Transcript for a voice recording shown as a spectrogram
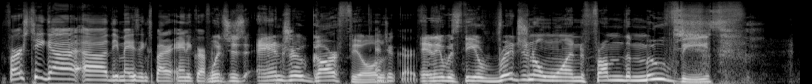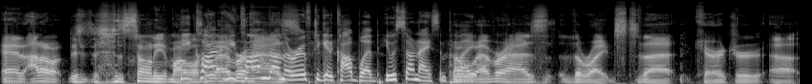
First, he got uh, the Amazing Spider, Andy Griffith. Which is Andrew Garfield. Andrew Garfield. And it was the original one from the movie. And I don't this is Sony Marvel. He climbed, he whoever climbed on the roof to get a cobweb. He was so nice and polite. Whoever has the rights to that character, uh,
